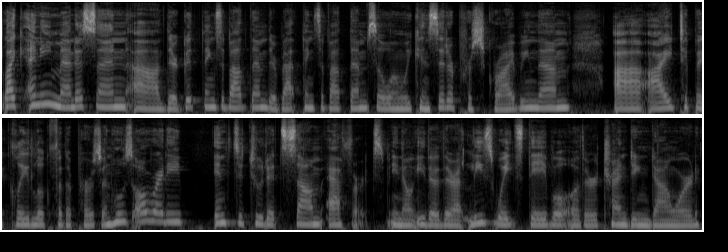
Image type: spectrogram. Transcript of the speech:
Like any medicine, uh, there are good things about them, there are bad things about them. So when we consider prescribing them, uh, I typically look for the person who's already instituted some efforts. You know, either they're at least weight stable or they're trending downward.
